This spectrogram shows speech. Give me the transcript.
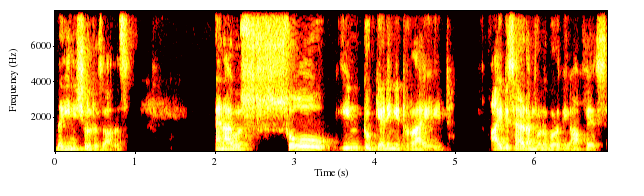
the initial results. And I was so into getting it right. I decided I'm going to go to the office.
